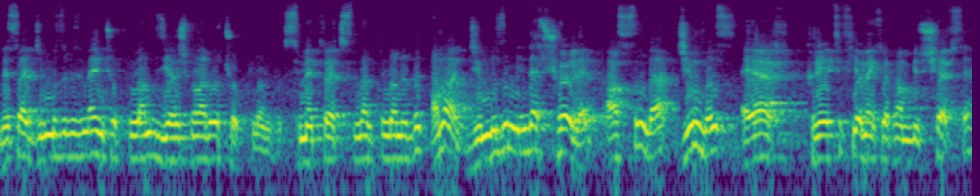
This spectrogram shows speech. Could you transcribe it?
mesela cımbızı bizim en çok kullandığımız yarışmalarda çok kullanırdık. Simetri açısından kullanırdık ama cımbızı millet şöyle. Aslında cımbız eğer kreatif yemek yapan bir şefse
